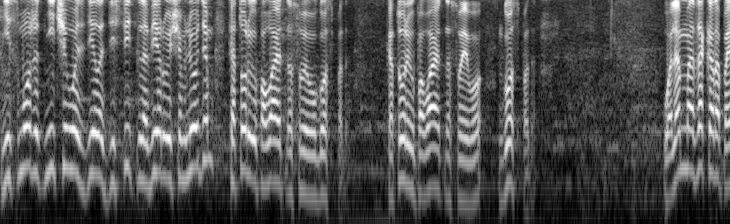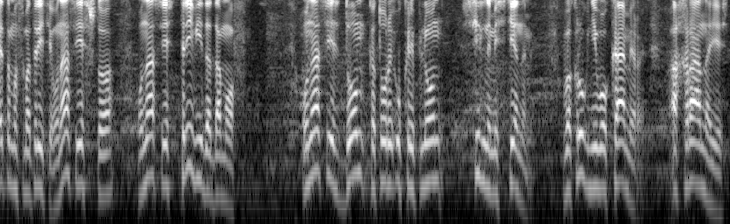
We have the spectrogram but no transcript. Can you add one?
не сможет ничего сделать действительно верующим людям, которые уповают на своего Господа. Которые уповают на своего Господа. Валямма закара, поэтому смотрите, у нас есть что? У нас есть три вида домов. У нас есть дом, который укреплен сильными стенами вокруг него камеры, охрана есть,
